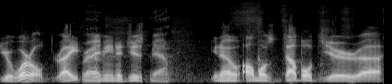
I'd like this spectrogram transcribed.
your world, right? Right. I mean, it just yeah. you know almost doubled your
